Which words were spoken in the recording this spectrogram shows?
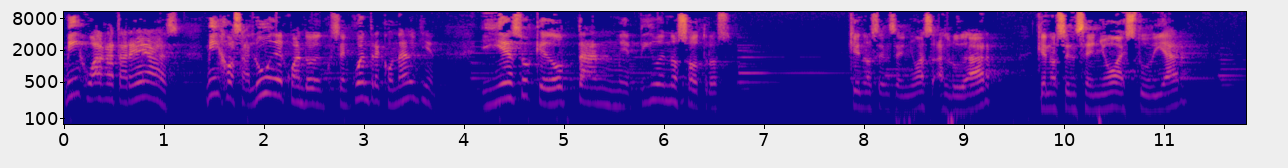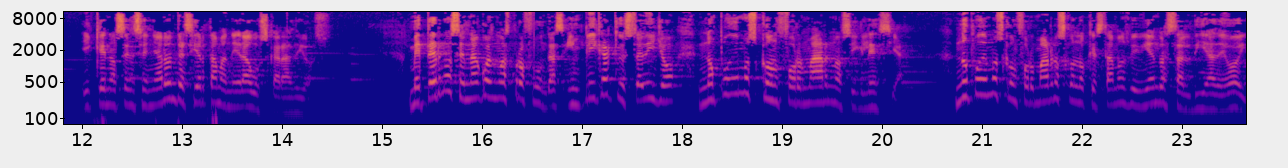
mi hijo haga tareas, mi hijo salude cuando se encuentre con alguien. Y eso quedó tan metido en nosotros que nos enseñó a saludar, que nos enseñó a estudiar, y que nos enseñaron de cierta manera a buscar a Dios. Meternos en aguas más profundas implica que usted y yo no podemos conformarnos, iglesia. No podemos conformarnos con lo que estamos viviendo hasta el día de hoy.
